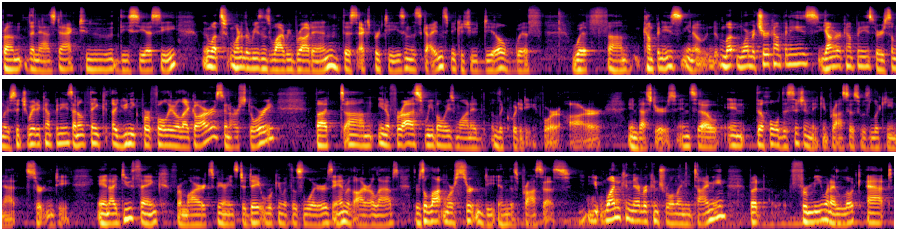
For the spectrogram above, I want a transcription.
from the NASDAQ to the CSE. And what's one of the reasons why we brought in this expertise and this guidance because you deal with with um, companies, you know, m- more mature companies, younger companies, very similar situated companies. I don't think a unique portfolio like ours and our story, but um, you know, for us, we've always wanted liquidity for our investors, and so in the whole decision-making process was looking at certainty. And I do think, from our experience to date, working with those lawyers and with IR Labs, there's a lot more certainty in this process. You, one can never control any timing, but for me, when I look at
